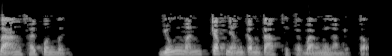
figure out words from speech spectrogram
bạn phải quân bình. Dũng mãnh chấp nhận công tác thì các bạn mới làm được tốt.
